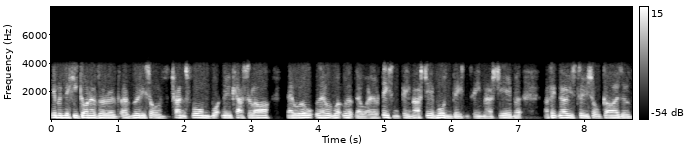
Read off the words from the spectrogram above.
him and Nicky Goneva have, have, really sort of transformed what Newcastle are. They were, all, they were they were a decent team last year, more than decent team last year. But I think those two sort of guys have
